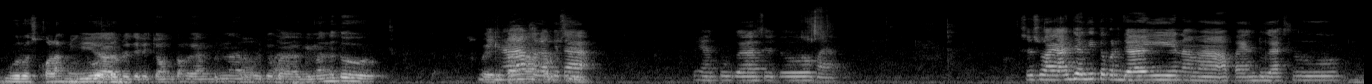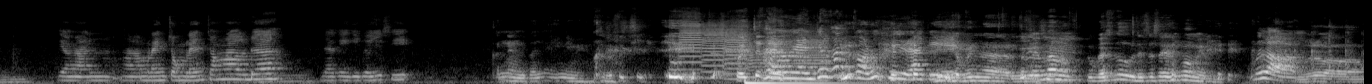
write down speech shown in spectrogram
guru sekolah minggu Iya, tuh. udah jadi contoh yang benar tuh. Coba gimana tuh supaya kita kalau korupsi. kita punya tugas itu kayak sesuai aja gitu kerjain sama apa yang tugas lu jangan malah melencong-melencong lah udah udah kayak gitu aja sih Kan yang ditanya ini Mim korupsi. Kocak ya. kalau melencong kan korupsi berarti Iya benar. Tapi emang tugas lu udah selesai semua, Mim? belum Belum.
